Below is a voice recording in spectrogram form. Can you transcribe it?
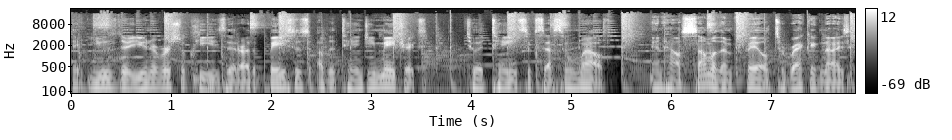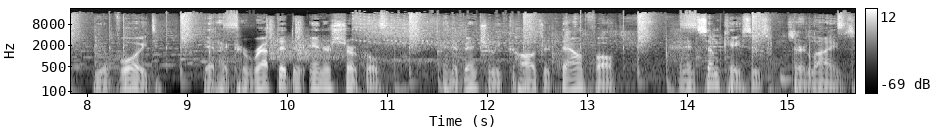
that use the universal keys that are the basis of the 10G matrix to attain success and wealth, and how some of them failed to recognize the avoids that had corrupted their inner circle and eventually caused their downfall, and in some cases, their lives.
